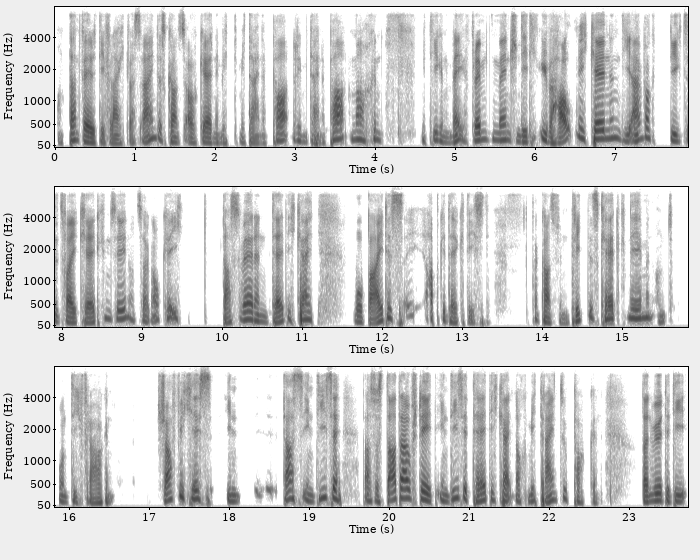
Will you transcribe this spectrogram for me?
Und dann fällt dir vielleicht was ein, das kannst du auch gerne mit, mit deiner Partnerin, mit deinem Partner machen, mit irgendeinem fremden Menschen, die dich überhaupt nicht kennen, die einfach diese zwei Kärtchen sehen und sagen, okay, ich, das wäre eine Tätigkeit, wo beides abgedeckt ist. Dann kannst du ein drittes Kärtchen nehmen und, und dich fragen, schaffe ich es, in, das in diese, das, was da drauf steht, in diese Tätigkeit noch mit reinzupacken. Dann würde die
